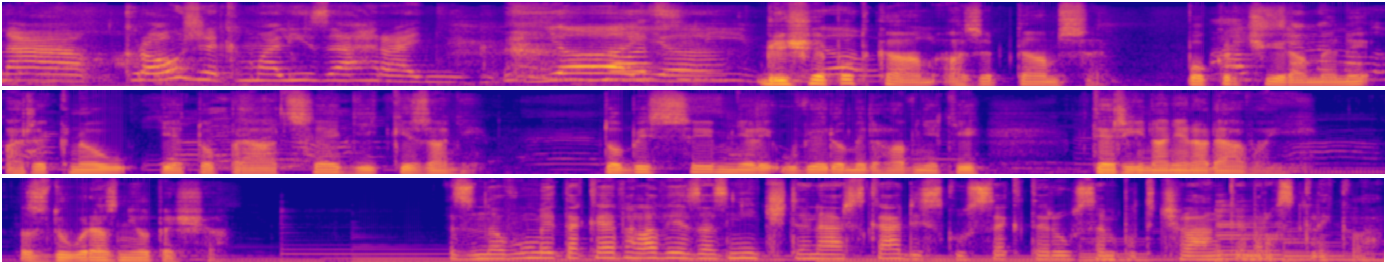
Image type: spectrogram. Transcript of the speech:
na kroužek Malý zahradník. Jo, jo. Když je potkám a zeptám se, pokrčí rameny a řeknou, je to práce, díky za ní. To by si měli uvědomit hlavně ti, kteří na ně nadávají. Zdůraznil Peša. Znovu mi také v hlavě zazní čtenářská diskuse, kterou jsem pod článkem rozklikla.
